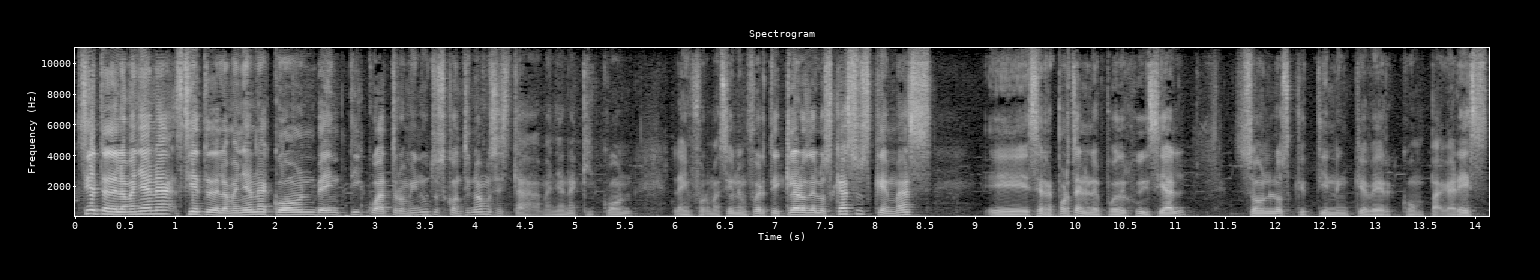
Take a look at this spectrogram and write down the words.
Siete de la mañana, 7 de la mañana con 24 minutos. Continuamos esta mañana aquí con la información en fuerte. Y claro, de los casos que más eh, se reportan en el Poder Judicial son los que tienen que ver con pagarés,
